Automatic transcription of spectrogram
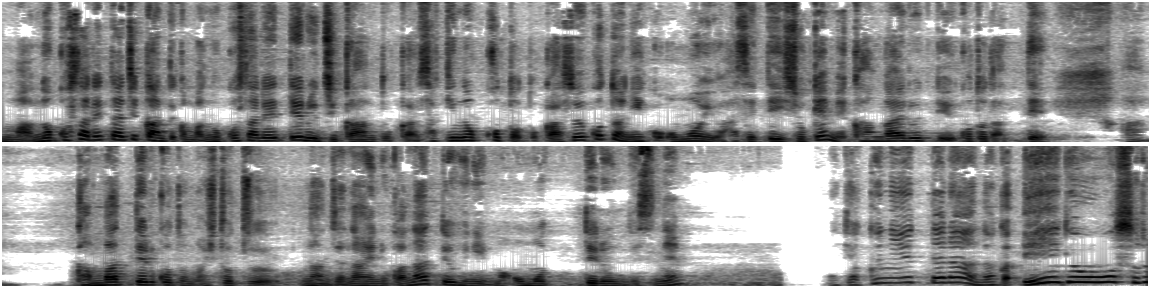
まあ、残された時間というか、まあ、残されてる時間とか、先のこととか、そういうことにこう思いを馳せて一生懸命考えるっていうことだって、あの頑張ってることの一つなんじゃないのかなっていうふうに、ま、思ってるんですね。逆に言ったら、なんか営業をする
